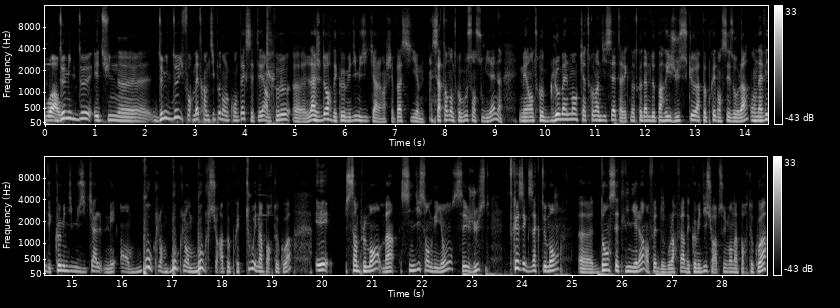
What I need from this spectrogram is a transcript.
Waouh. 2002 est une. euh, 2002, il faut remettre un petit peu dans le contexte, c'était un peu euh, l'âge d'or des comédies musicales. hein. Je sais pas si euh, certains d'entre vous s'en souviennent, mais entre globalement 97 avec Notre-Dame de Paris jusque à peu près dans ces eaux-là, on avait des comédies musicales, mais en boucle, en boucle, en boucle sur à peu près tout et n'importe quoi. Et simplement, ben, Cindy Cendrillon, c'est juste très exactement euh, dans cette lignée-là, en fait, de vouloir faire des comédies sur absolument n'importe quoi.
